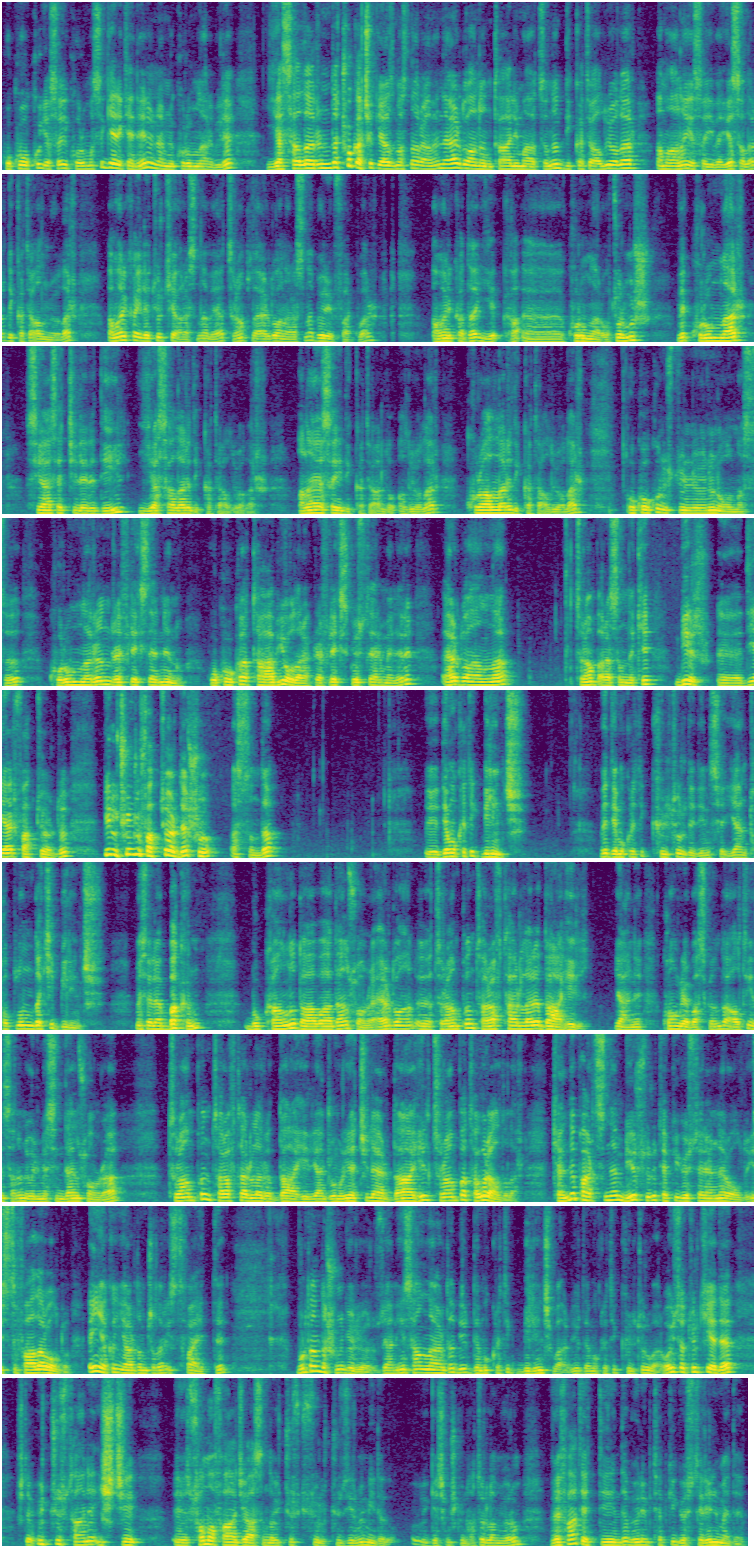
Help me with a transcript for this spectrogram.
hukuku, yasayı koruması gereken en önemli kurumlar bile yasalarında çok açık yazmasına rağmen Erdoğan'ın talimatını dikkate alıyorlar ama anayasayı ve yasaları dikkate almıyorlar. Amerika ile Türkiye arasında veya Trump ile Erdoğan arasında böyle bir fark var. Amerika'da e, kurumlar oturmuş ve kurumlar siyasetçileri değil yasaları dikkate alıyorlar. Anayasayı dikkate alıyorlar, kuralları dikkate alıyorlar. Hukukun üstünlüğünün olması, kurumların reflekslerinin hukuka tabi olarak refleks göstermeleri Erdoğan'la Trump arasındaki bir e, diğer faktördü. Bir üçüncü faktör de şu aslında e, demokratik bilinç ve demokratik kültür dediğimiz şey yani toplumdaki bilinç. Mesela bakın bu kanlı davadan sonra Erdoğan e, Trump'ın taraftarları dahil yani kongre baskınında 6 insanın ölmesinden sonra Trump'ın taraftarları dahil yani cumhuriyetçiler dahil Trump'a tavır aldılar. Kendi partisinden bir sürü tepki gösterenler oldu, istifalar oldu. En yakın yardımcıları istifa etti. Buradan da şunu görüyoruz. Yani insanlarda bir demokratik bilinç var, bir demokratik kültür var. Oysa Türkiye'de işte 300 tane işçi e, Soma faciasında 300 küsür 320 miydi geçmiş gün hatırlamıyorum. Vefat ettiğinde böyle bir tepki gösterilmedi.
